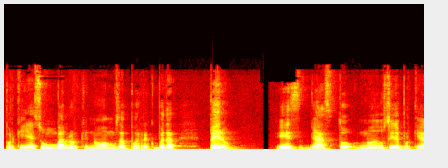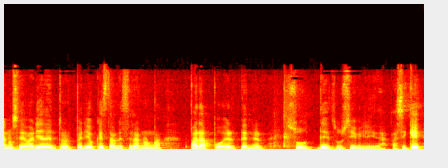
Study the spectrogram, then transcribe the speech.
porque ya es un valor que no vamos a poder recuperar, pero es gasto no deducible porque ya no se varía dentro del periodo que establece la norma para poder tener su deducibilidad. Así que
